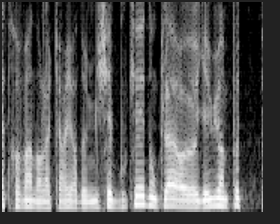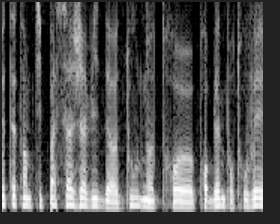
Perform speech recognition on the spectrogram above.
80 dans la carrière de Michel Bouquet. Donc là, euh, il y a eu un peu, peut-être un petit passage à vide, euh, d'où notre euh, problème pour trouver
